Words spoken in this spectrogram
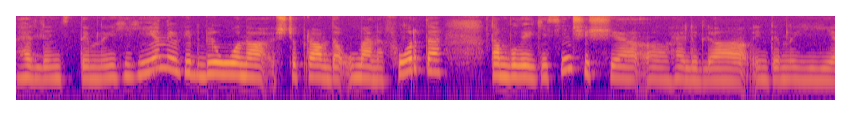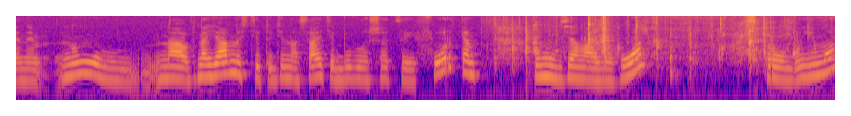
гель для інтимної гігієни від Біона. Щоправда, у мене форте. Там були якісь інші ще е, гелі для інтимної гігієни. Ну, на, В наявності тоді на сайті був лише цей форте, тому взяла його, спробуємо.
